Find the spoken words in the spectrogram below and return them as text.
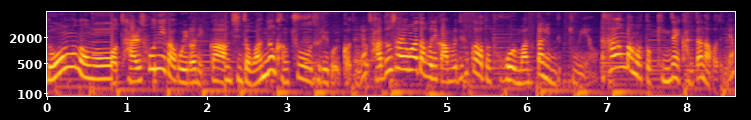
너무너무 잘 손이 가고 이러니까 전 진짜 완전 강추 드리고 있거든요. 자주 사용하다 보니까 아무래도 효과가 더, 더 만땅인 느낌이에요. 사용 방법도 굉장히 간단하거든요.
